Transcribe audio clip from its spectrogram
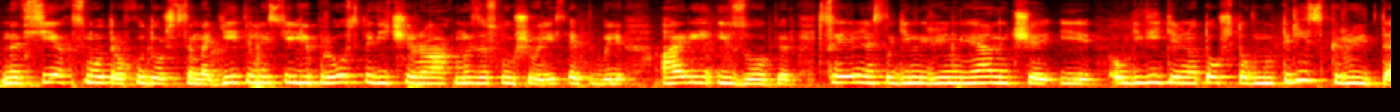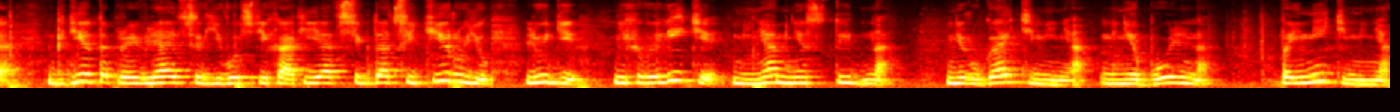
на всех смотрах художественной самодеятельности или просто вечерах мы заслушивались. Это были арии из опер. Цельность Владимира Емельяновича и удивительно то, что внутри скрыто, где-то проявляется в его стихах. Я всегда цитирую «Люди, не хвалите меня, мне стыдно, не ругайте меня, мне больно, поймите меня,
